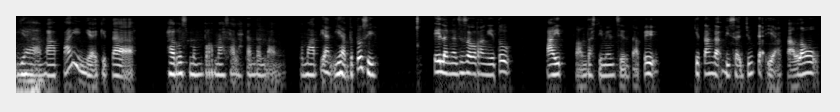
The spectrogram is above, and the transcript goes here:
Ya ngapain ya kita harus mempermasalahkan tentang kematian? Ya betul sih. Kehilangan seseorang itu pahit lantas dimensi. Tapi kita nggak bisa juga ya kalau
